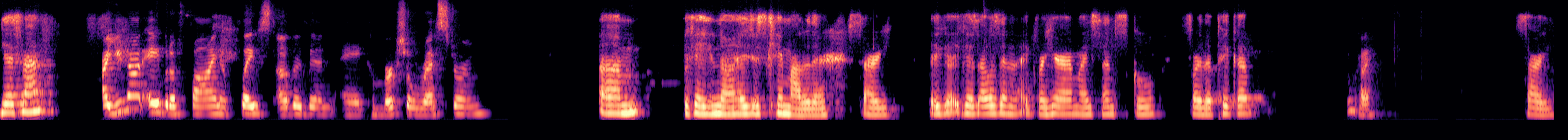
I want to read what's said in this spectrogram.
Yes, ma'am. Are you not able to find a place other than a commercial restroom? Um, okay, no, I just came out of there. Sorry. Because I was in like right here at my son's school for the pickup. Okay. Sorry.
